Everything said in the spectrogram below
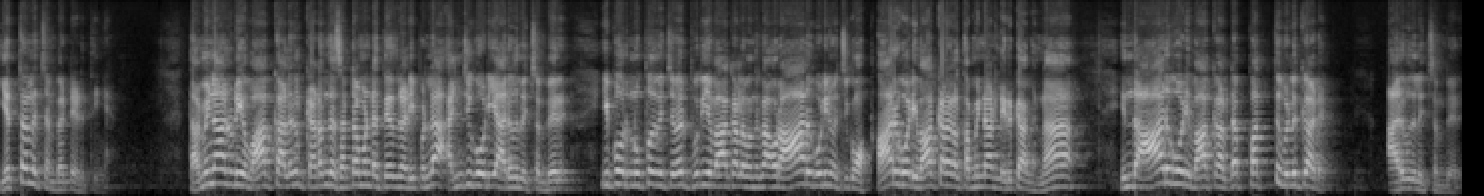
எத்தனை லட்சம் பேர்ட்ட எடுத்தீங்க? தமிழ்நாடுடைய வாக்காளர்கள் கடந்த சட்டமன்ற தேர்தல் அடிப்படையில் அஞ்சு கோடி அறுபது லட்சம் பேர். இப்போ ஒரு முப்பது லட்சம் பேர் புதிய வாக்காளர் வந்திருக்காங்க ஒரு ஆறு கோடின்னு வச்சுக்கோம் ஆறு கோடி வாக்காளர்கள் தமிழ்நாட்டில் இருக்காங்கன்னா இந்த ஆறு கோடி வாக்காளர்கிட்ட பத்து விழுக்காடு. அறுபது லட்சம் பேர்.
